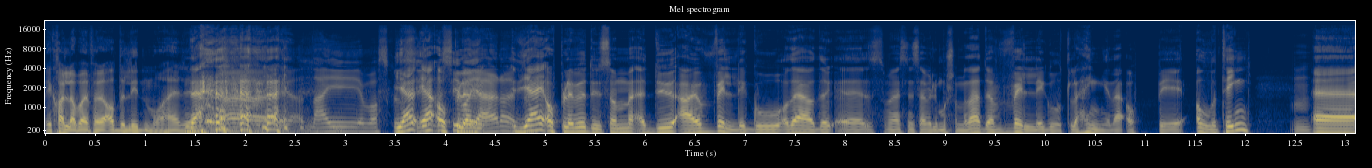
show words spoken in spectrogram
Vi kaller bare for Adde Lindmo her. Nei, ja, ja. Nei, hva skal du Jeg, si? jeg, Si hva opplever, jeg er, da. jeg opplever jo du som Du er jo veldig god, og det er jo det eh, som jeg syns er veldig morsomt med deg, du er veldig god til å henge deg opp i alle ting. Mm. Eh,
